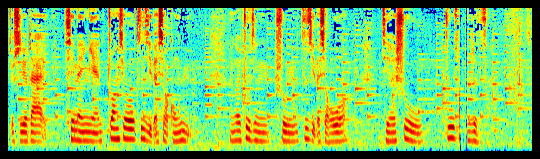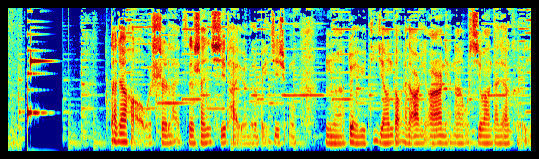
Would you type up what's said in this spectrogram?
就是要在新的一年装修自己的小公寓，能够住进属于自己的小窝，结束租房日子。大家好，我是来自山西太原的北极熊。那对于即将到来的二零二二年呢，我希望大家可以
